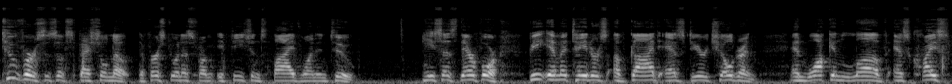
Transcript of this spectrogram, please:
Two verses of special note. The first one is from Ephesians 5 1 and 2. He says, Therefore, be imitators of God as dear children and walk in love as Christ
